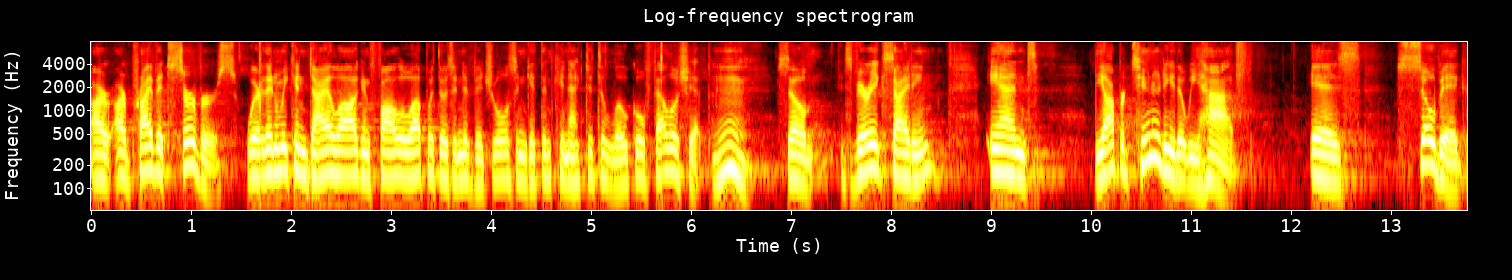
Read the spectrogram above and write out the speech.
our, our private servers, where then we can dialogue and follow up with those individuals and get them connected to local fellowship. Mm. So it's very exciting. And the opportunity that we have is so big.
